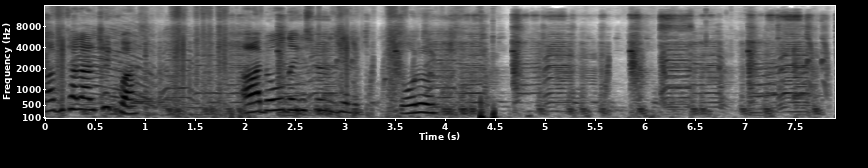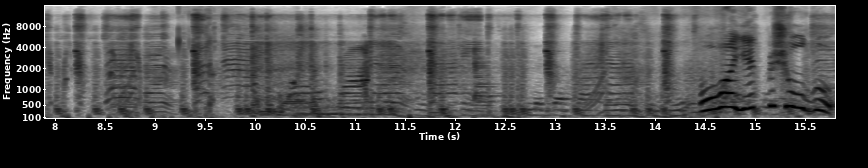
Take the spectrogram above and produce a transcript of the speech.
Lan bir tane erkek var. Abi onu da gitmemiz gerek. Doğru. Oha 70 oldu.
